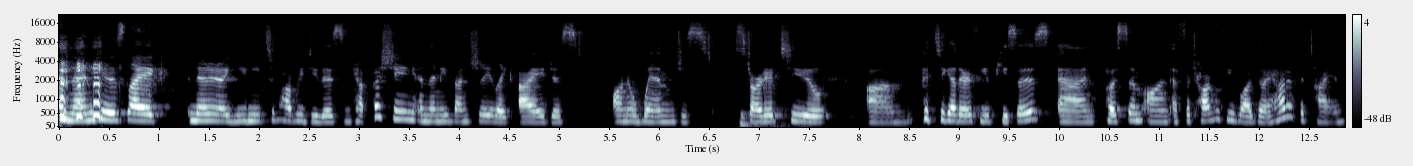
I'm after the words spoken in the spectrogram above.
And then he was like, no, no, no, you need to probably do this and kept pushing. And then eventually, like, I just on a whim just started to um, put together a few pieces and post them on a photography blog that I had at the time.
